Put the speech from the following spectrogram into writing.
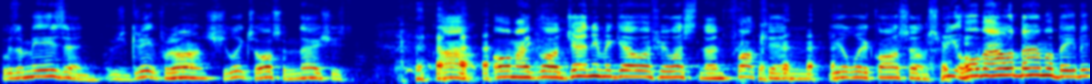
It was amazing. It was great for her. She looks awesome now. She's Ah, oh my god, Jenny McGill, if you're listening, fucking, you look awesome. Sweet home Alabama, baby.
